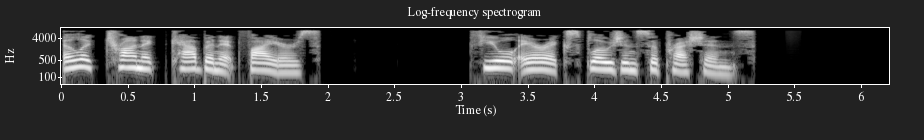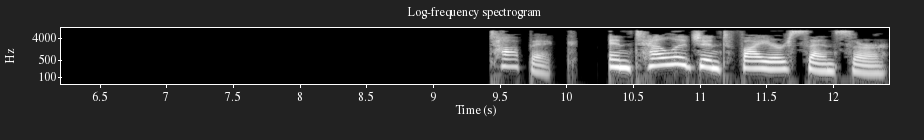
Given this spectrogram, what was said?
Electronic cabinet fires. Fuel air explosion suppressions. Topic: Intelligent fire sensor.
